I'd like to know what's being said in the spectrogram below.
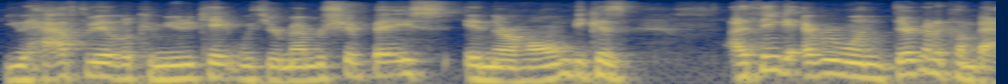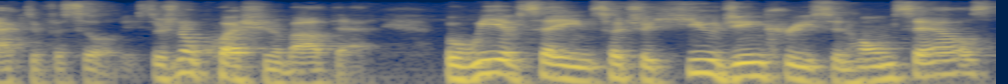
You have to be able to communicate with your membership base in their home because I think everyone they're going to come back to facilities. There's no question about that. But we have seen such a huge increase in home sales.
